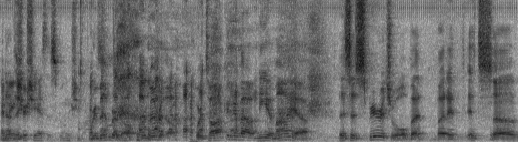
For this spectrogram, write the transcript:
And Now, make they- sure she has the spoon she wants. Remember though, remember though, we're talking about Nehemiah. This is spiritual, but but it it's uh,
